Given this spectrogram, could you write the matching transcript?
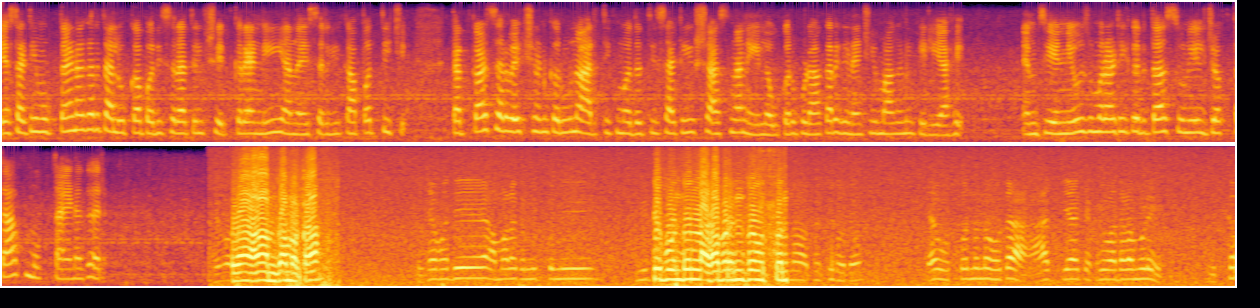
यासाठी मुक्ताईनगर तालुका परिसरातील शेतकऱ्यांनी या नैसर्गिक आपत्तीचे तत्काळ सर्वेक्षण करून आर्थिक मदतीसाठी शासनाने लवकर पुढाकार घेण्याची मागणी केली आहे. एम सी एन न्यूज मराठीकरिता सुनील जगताप मुक्ताईनगर. हे बघा हा आमचा मका. त्याच्यामध्ये आम्हाला कमीत कमी ते दोन लाखापर्यंत उत्पन्न अपेक्षित होतं. त्या उत्पन्न न होता. आज या चक्रीवादळामुळे इतकं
